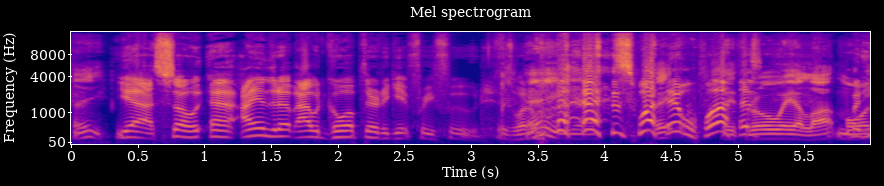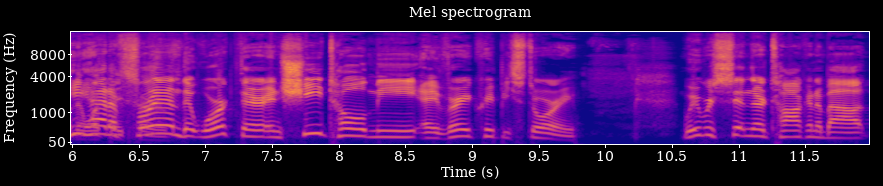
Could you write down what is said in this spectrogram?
hey. Yeah, so uh, I ended up I would go up there to get free food. Is what Hey, it yeah. was. Is what They, it was. they throw away a lot more. but he had a they serve. friend that worked there, and she told me a very creepy story. We were sitting there talking about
